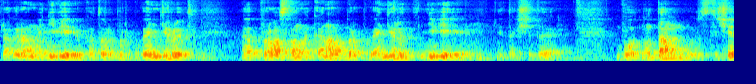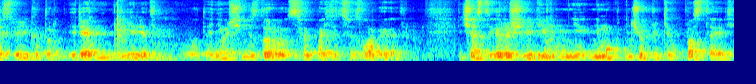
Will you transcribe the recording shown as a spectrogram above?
программа «Не верю», которая пропагандирует, э, православный канал пропагандирует неверие, я так считаю. Вот, но там встречаются люди, которые реально не верят, вот, они очень здорово свою позицию излагают. И часто верующие люди не, не могут ничего противопоставить.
